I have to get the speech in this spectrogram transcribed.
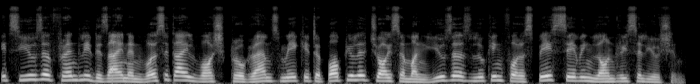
Its user-friendly design and versatile wash programs make it a popular choice among users looking for a space-saving laundry solution.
